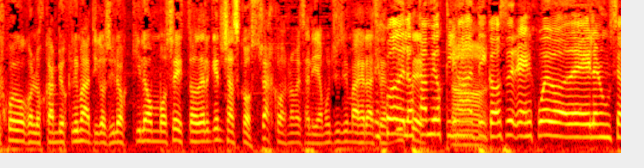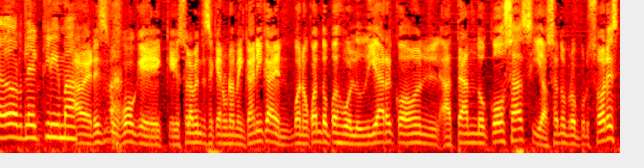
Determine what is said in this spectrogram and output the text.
juego con los cambios climáticos y los quilombos estos del que Chascos. Chascos no me salía. Muchísimas gracias. El juego de los cambios climáticos, el juego del anunciador del clima. A ver, ese es un juego que, que solamente se queda en una mecánica en, bueno, cuánto puedes boludear con atando cosas y usando propulsores,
